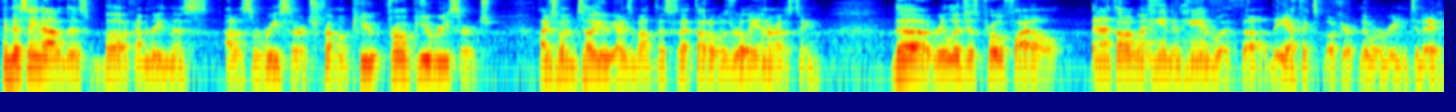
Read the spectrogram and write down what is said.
And this ain't out of this book. I'm reading this out of some research from a Pew from a Pew Research. I just wanted to tell you guys about this because I thought it was really interesting. The religious profile and I thought it went hand in hand with uh, the ethics book that we're reading today.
